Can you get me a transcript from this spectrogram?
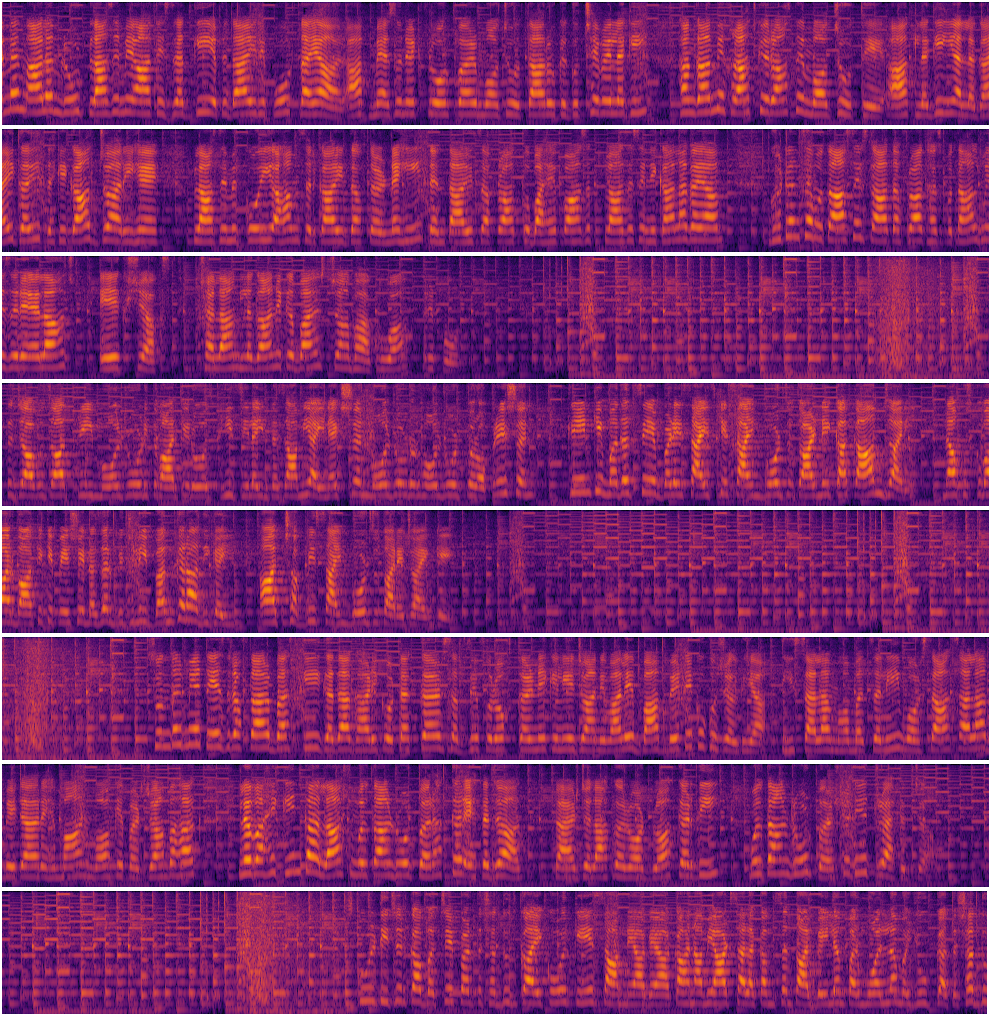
M M Alam road प्लाजे में आतिशदगी इब्तदाई रिपोर्ट तैयार। आग मेजोनेट फ्लोर पर मौजूद तारों के गुच्छे में लगी। हंगामी खराज के रास्ते मौजूद थे। आग लगी या लगाई गई तहकीकात जारी है। प्लाजे में कोई अहम सरकारी दफ्तर नहीं। तैंतालीस अफराद को बाहिफाजत प्लाजे से निकाला गया। घुटन से मुतासर सात अफराद अस्पताल में जेर इलाज। एक शख्स छलांग लगाने के बायस जहाँ भाग हुआ, रिपोर्ट। तजावुजात फ्री मॉल रोड इतवार के रोज भी जिला इंतजामिया इन एक्शन मॉल रोड और हॉल रोड पर ऑपरेशन। क्रेन की मदद से बड़े साइज़ के साइन बोर्ड उतारने का काम जारी। नाखुशगवार वाक़े के पेशे नज़र बिजली बंद करा दी गई। आज 26 साइन बोर्ड उतारे जाएँगे। तेज रफ्तार बस की गदा गाड़ी को टक्कर, सब्ज़ी फरोख्त करने के लिए जाने वाले बाप बेटे को कुचल दिया। तीस साल मोहम्मद सलीम और सात साल बेटा रहमान मौके पर जाम बहक। लवाहिकीन का लाश मुल्तान रोड पर रखकर एहतजाज। टायर जलाकर रोड ब्लॉक कर दी। मुल्तान रोड पर शदीद ट्रैफ़िक जाम। स्कूल टीचर का बच्चे पर तशद का एक और केस सामने आ गया। कहना में आठ साल कमसन तालब इलम पर मुअल्लम अयूब का तशद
